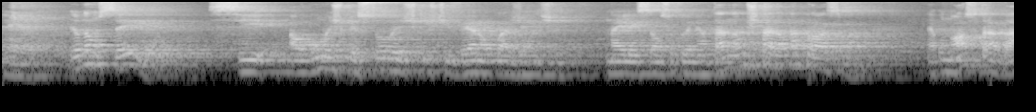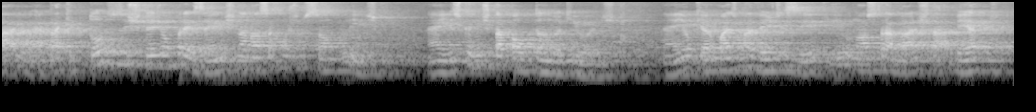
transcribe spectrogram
É, eu não sei se algumas pessoas que estiveram com a gente na eleição suplementar não estarão na próxima. É, o nosso trabalho é para que todos estejam presentes na nossa construção política. É isso que a gente está pautando aqui hoje. É, e eu quero mais uma vez dizer que o nosso trabalho está aberto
